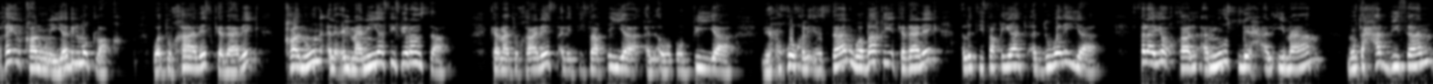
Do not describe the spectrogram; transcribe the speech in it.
غير قانونية بالمطلق وتخالف كذلك قانون العلمانية في فرنسا كما تخالف الاتفاقية الأوروبية لحقوق الإنسان وباقي كذلك الاتفاقيات الدولية. فلا يعقل أن يصبح الإمام متحدثا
